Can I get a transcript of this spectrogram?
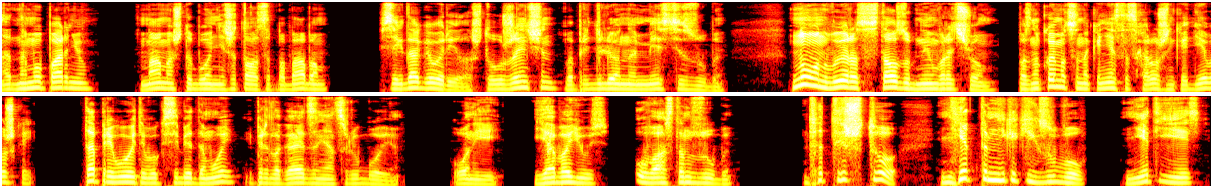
одному парню мама, чтобы он не шатался по бабам, всегда говорила, что у женщин в определенном месте зубы. Ну, он вырос, стал зубным врачом, познакомился наконец-то с хорошенькой девушкой, та приводит его к себе домой и предлагает заняться любовью. Он ей: "Я боюсь, у вас там зубы". "Да ты что? Нет там никаких зубов". "Нет, есть.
